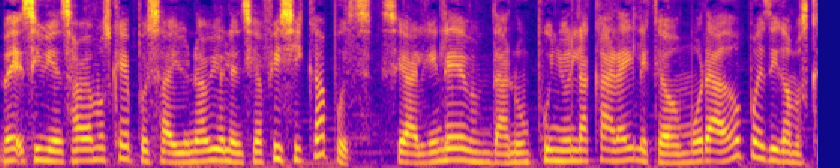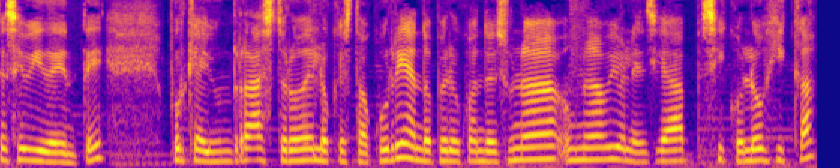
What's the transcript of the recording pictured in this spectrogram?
Eh, si bien sabemos que pues hay una violencia física, pues si a alguien le dan un puño en la cara y le queda un morado, pues digamos que es evidente porque hay un rastro de lo que está ocurriendo, pero cuando es una, una violencia psicológica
